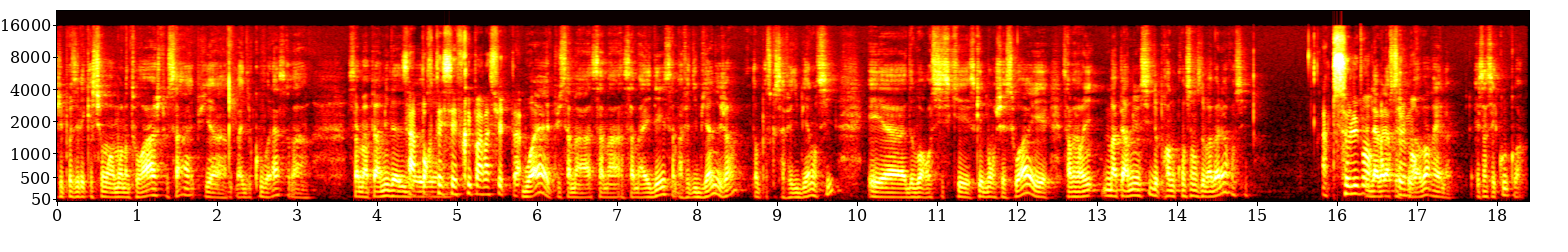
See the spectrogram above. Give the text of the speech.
J'ai posé des questions à mon entourage, tout ça, et puis euh, bah, du coup, voilà, ça m'a ça m'a permis de. Ça a de- porté ses fruits par la suite. Ouais, et puis ça m'a, ça m'a, ça m'a aidé, ça m'a fait du bien déjà, donc parce que ça fait du bien aussi, et euh, de voir aussi ce qui est, ce qui est bon chez soi, et ça m'a permis, m'a permis aussi de prendre conscience de ma valeur aussi, et Absolument. de la valeur que je absolument. peux avoir elle, et ça c'est cool quoi.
